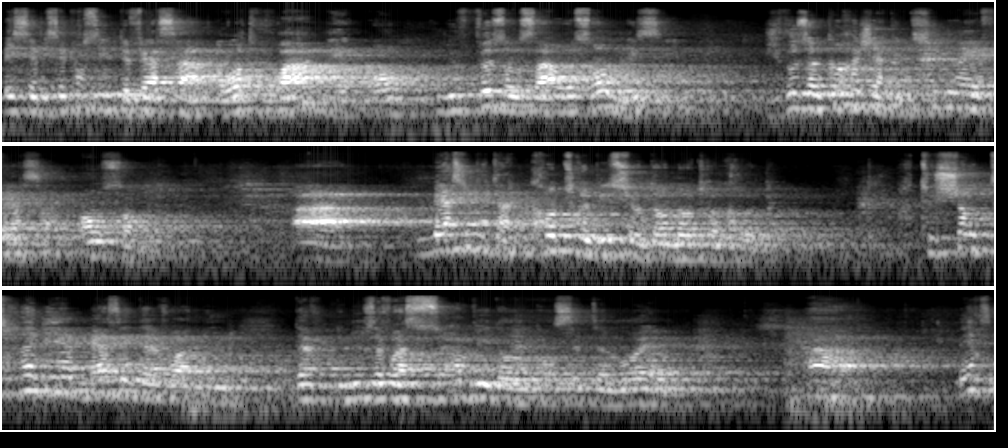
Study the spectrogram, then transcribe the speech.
Mais c'est possible de faire ça à haute voix et nous faisons ça ensemble ici. Je vous encourage à continuer à faire ça ensemble. Euh, merci pour ta contribution dans notre groupe. Tu chantes très bien. Merci d'avoir de nous avoir servi dans, dans cette moyen. Ah, merci.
